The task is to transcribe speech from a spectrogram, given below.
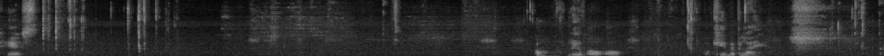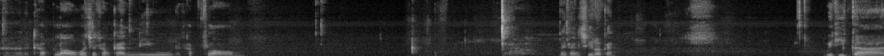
test อ๋อลืมเอาออก เคไม่เป็นไรนะครับ เราก็จะทำการ new นะครับ from ไม่ตั้งชื่อแล้วกัน วิธีการ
